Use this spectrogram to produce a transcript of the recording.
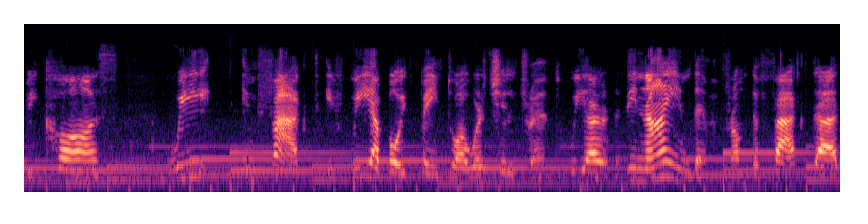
because we in fact if we avoid pain to our children we are denying them from the fact that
